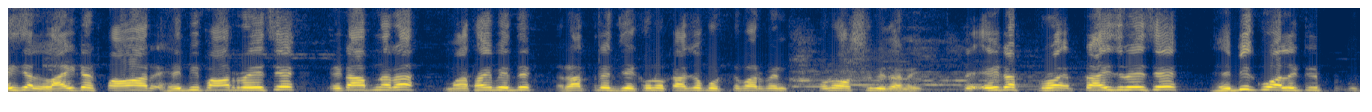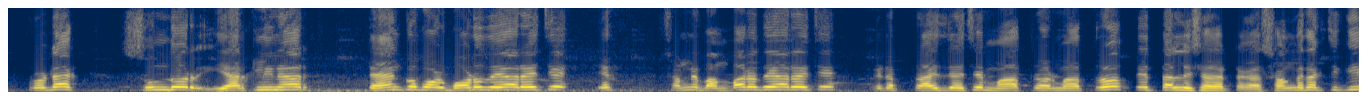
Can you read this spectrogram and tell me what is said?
এই যে লাইটের পাওয়ার হেভি পাওয়ার রয়েছে, এটা আপনারা মাথায় বেঁধে রাত্রে যে কোনো কাজও করতে পারবেন, কোনো অসুবিধা নেই। তো এইটা প্রাইস রয়েছে হেভি কোয়ালিটির প্রোডাক্ট সুন্দর এয়ার ক্লিনার, ট্যাঙ্কও বড় বড় দেওয়া রয়েছে, এক সামনে বাম্পারও দেওয়া রয়েছে, এটা প্রাইস রয়েছে মাত্র আর মাত্র তেতাল্লিশ হাজার টাকা। সঙ্গে থাকছে কি,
